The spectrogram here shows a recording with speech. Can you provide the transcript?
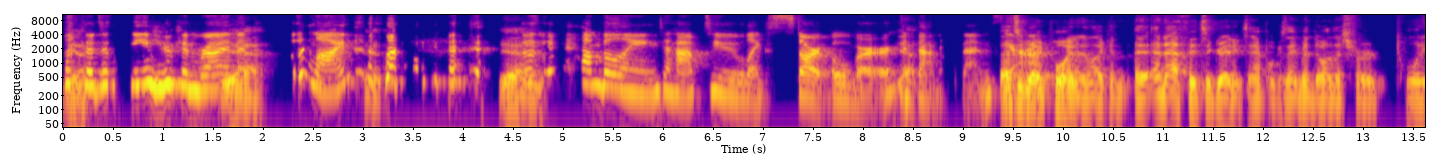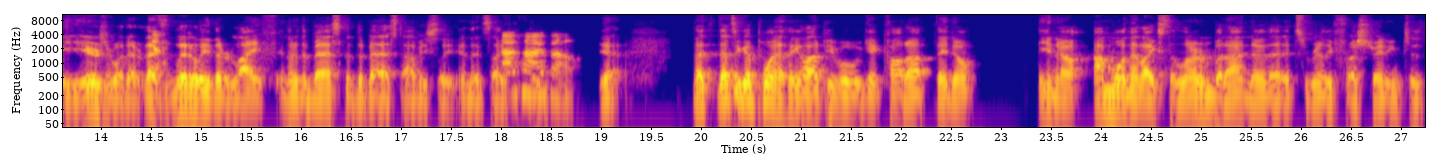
Like Yeah. that doesn't mean you can run Yeah. a line. Yeah. It Yeah. was very humbling to have to like start over, Yeah. if that makes sense. That's a Yeah. great point, and like an an athlete's a great example because they've been doing this for twenty years or whatever. That's literally their life, and they're the best of the best, obviously. And it's like, That's how I felt. yeah, that's that's a good point. I think a lot of people would get caught up. They don't, you know, I'm one that likes to learn, but I know that it's really frustrating to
